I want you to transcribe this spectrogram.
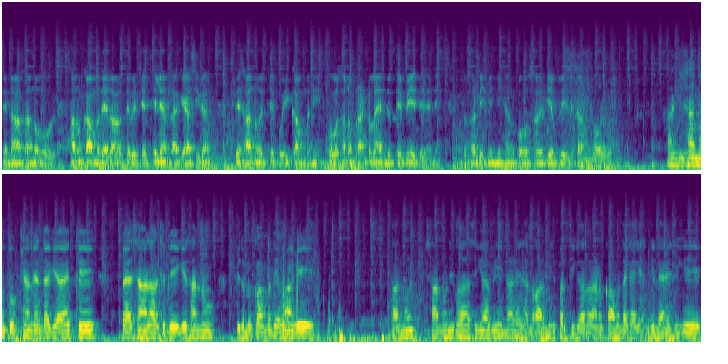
ਤੇ ਨਾ ਸਾਨੂੰ ਹੋਰ ਸਾਨੂੰ ਕੰਮ ਦੇ ਲਾਲਚ ਦੇ ਵਿੱਚ ਇੱਥੇ ਲਿਆਂਦਾ ਗਿਆ ਸੀਗਾ ਤੇ ਸਾਨੂੰ ਇੱਥੇ ਕੋਈ ਕੰਮ ਨਹੀਂ ਸਗੋਂ ਸਾਨੂੰ ਫਰੰਟ ਲਾਈਨ ਦੇ ਉੱਤੇ ਭੇਜ ਦੇ ਰਹੇ ਨੇ। ਤਾਂ ਸਾਡੀ ਜਿੰਨੀ ਹੈਲਪ ਹੋ ਸਕਦੀ ਹੈ ਪਲੀਜ਼ ਕਰ ਦਿਓ। ਹਾਂਜੀ, ਸਾਨੂੰ ਧੋਖਿਆਂ ਲੈਂਦਾ ਗਿਆ, ਇੱਥੇ ਪੈਸਿਆਂ ਲਾਲਚ ਦੇ ਕੇ ਸਾਨੂੰ ਵੀ ਤੁਹਾਨੂੰ ਕੰਮ ਦੇਵਾਂਗੇ। ਸਾਨੂੰ ਸਾਨੂੰ ਨਹੀਂ ਪਤਾ ਸੀਗਾ ਵੀ ਇਹਨਾਂ ਨੇ ਸਾਨੂੰ ਆਰਮੀ 'ਚ ਭਰਤੀ ਕਰਨਾ, ਸਾਨੂੰ ਕੰਮ ਦਾ ਕਹਿ ਕੇ ਅੱਗੇ ਲਿਆਏ ਸੀਗੇ।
